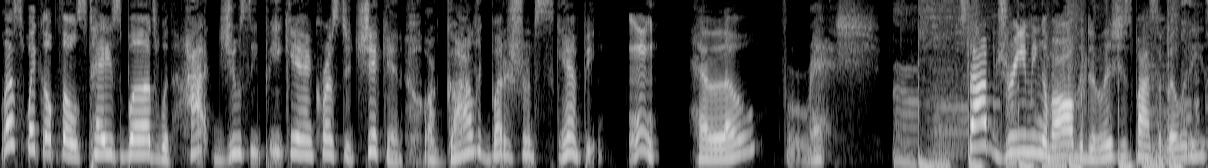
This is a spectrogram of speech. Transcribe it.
Let's wake up those taste buds with hot, juicy pecan crusted chicken or garlic butter shrimp scampi. Mm. Hello Fresh. Stop dreaming of all the delicious possibilities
